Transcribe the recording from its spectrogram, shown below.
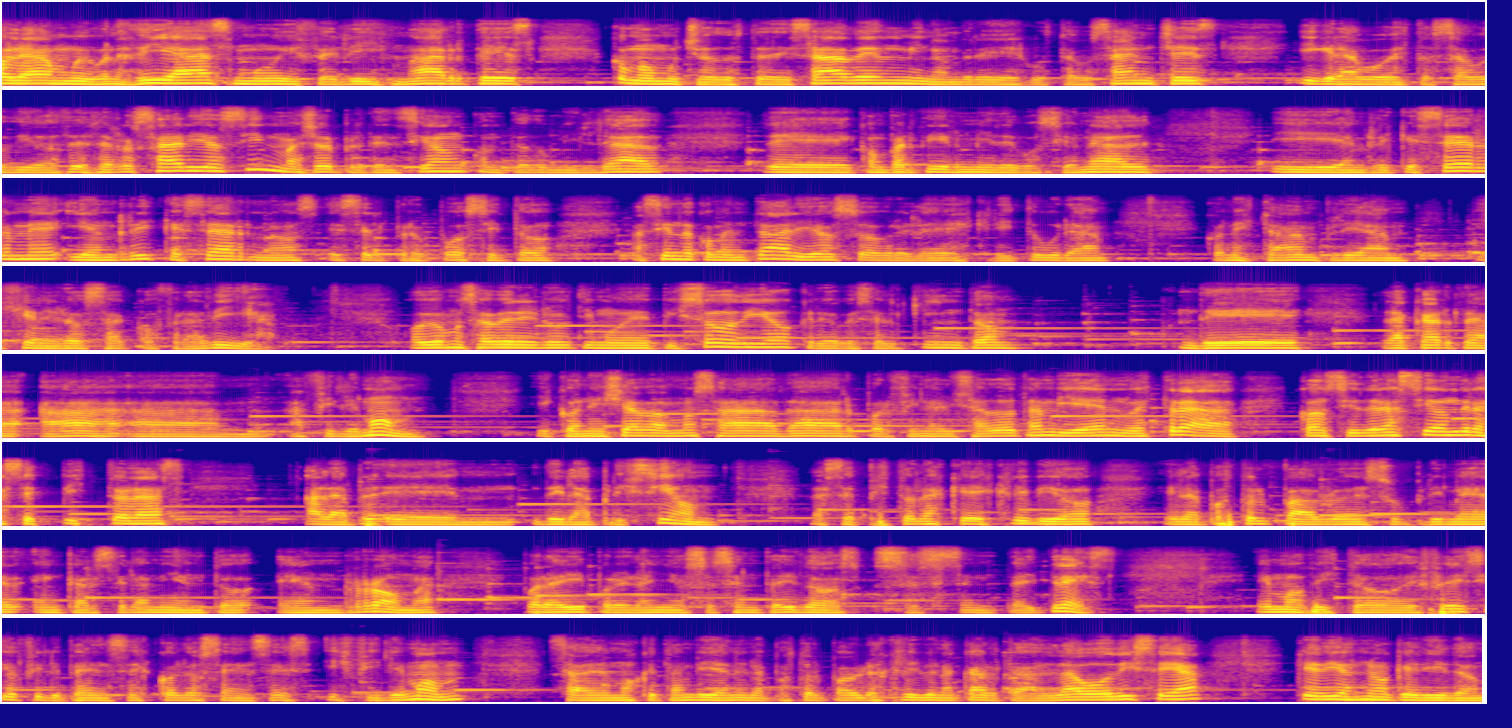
Hola, muy buenos días, muy feliz martes. Como muchos de ustedes saben, mi nombre es Gustavo Sánchez y grabo estos audios desde Rosario sin mayor pretensión, con toda humildad, de compartir mi devocional y enriquecerme y enriquecernos es el propósito, haciendo comentarios sobre la escritura con esta amplia y generosa cofradía. Hoy vamos a ver el último episodio, creo que es el quinto, de la carta a, Filemón. Y con ella vamos a dar por finalizado también nuestra consideración de las epístolas em, de la prisión, las epístolas que escribió el apóstol Pablo en su primer encarcelamiento en Roma, por ahí por el año 62-63. Hemos visto Efesios, Filipenses, Colosenses y Filemón. Sabemos que también el apóstol Pablo escribe una carta a la Odisea que Dios no ha querido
